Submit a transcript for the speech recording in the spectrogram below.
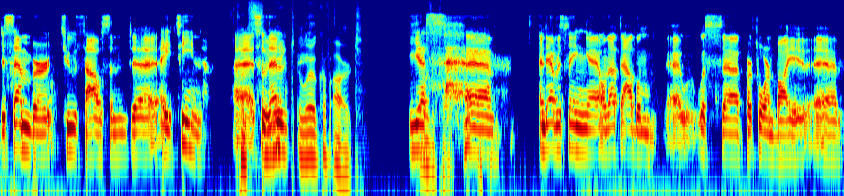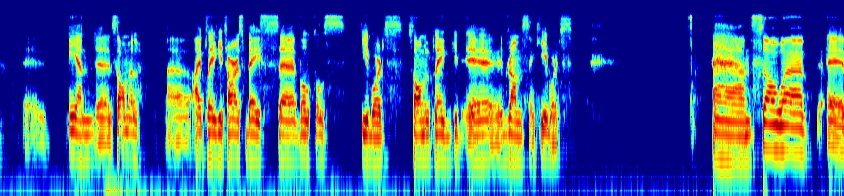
December 2018. Uh, so then a work of art. Yes, um, and everything uh, on that album uh, was uh, performed by me and Samuel. I played guitars, bass, uh, vocals, keyboards. Samuel played uh, drums and keyboards. Um, so uh, uh,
